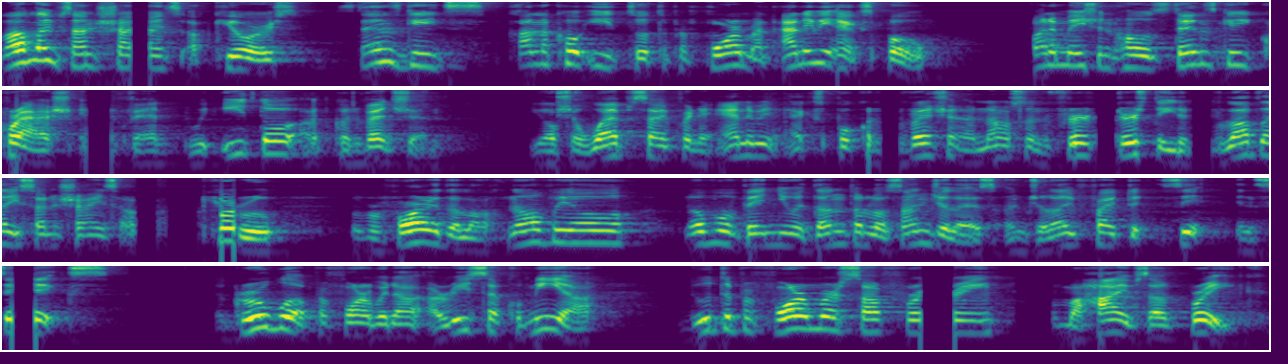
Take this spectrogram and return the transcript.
Love Live Sunshines Aqours Steins Gate's Kanako Ito to perform at Anime Expo. Funimation holds Steins Gate Crash event with Ito at convention. The official website for the Anime Expo convention announced on Thursday that Love Live Sunshine's Aqours group will perform at the Los Novo, Novo venue in downtown Los Angeles on July 5 and 6. The group will perform without Arisa Komiya due to performers suffering from a hives outbreak.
